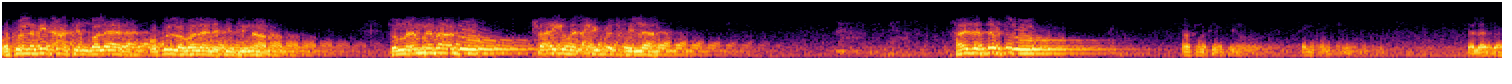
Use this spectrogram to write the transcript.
وكل بدعة ضلالة وكل ضلالة في النار. ثم أما بعد فأيها الأحبة في الله هذا الدرس ثلاثة.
